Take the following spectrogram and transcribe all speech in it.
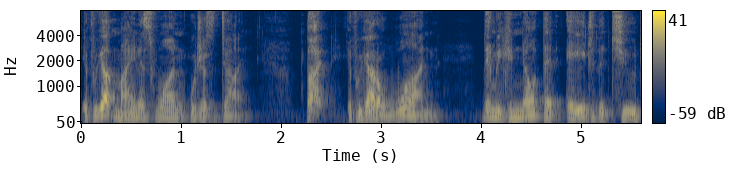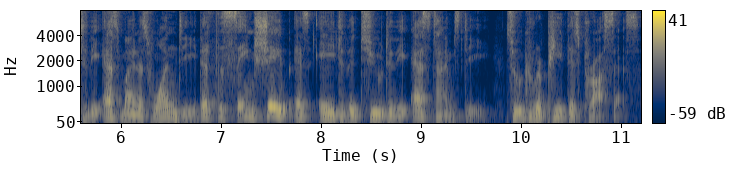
If we got minus 1, we're just done. But if we got a 1, then we can note that a to the 2 to the s minus 1d, that's the same shape as a to the 2 to the s times d. So we can repeat this process.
